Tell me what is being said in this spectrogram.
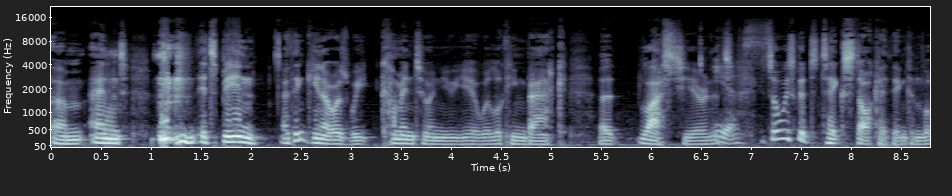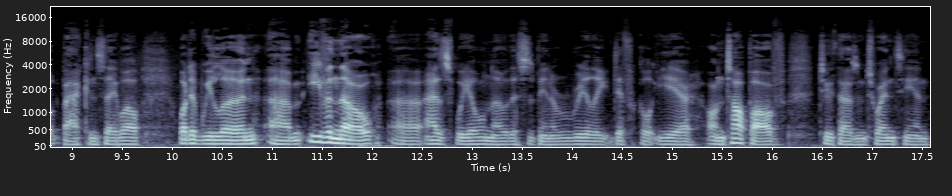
Um, and it's been I think, you know, as we come into a new year, we're looking back at last year, and it's Yes. it's always good to take stock, I think, and look back and say, well, what did we learn? Um, even though, uh, as we all know, this has been a really difficult year on top of 2020, and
